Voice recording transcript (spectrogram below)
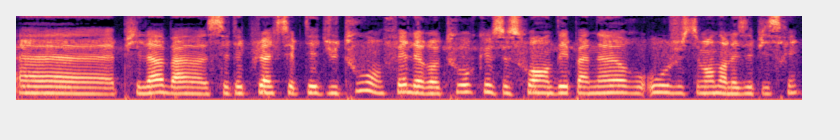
Puis là bah c'était plus accepté du tout on fait les retours que ce soit en dépanneur ou justement dans les épiceries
